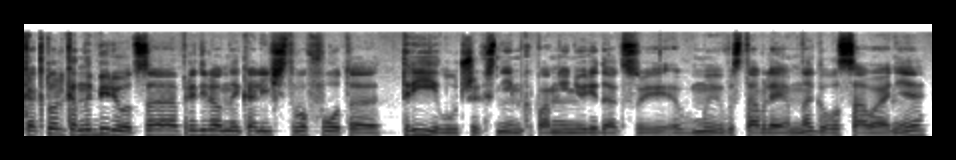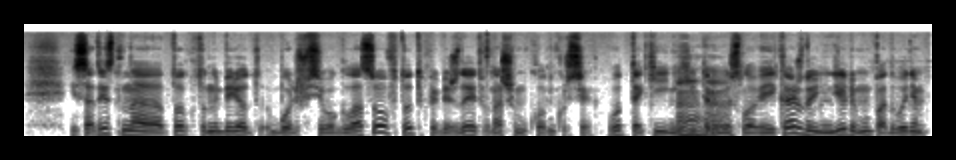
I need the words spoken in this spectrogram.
Как только наберется определенное количество фото, три лучших снимка, по мнению редакции, мы выставляем на голосование. И, соответственно, тот, кто наберет больше всего голосов, тот и побеждает в нашем конкурсе. Вот такие нехитрые условия. И каждую неделю мы подводим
